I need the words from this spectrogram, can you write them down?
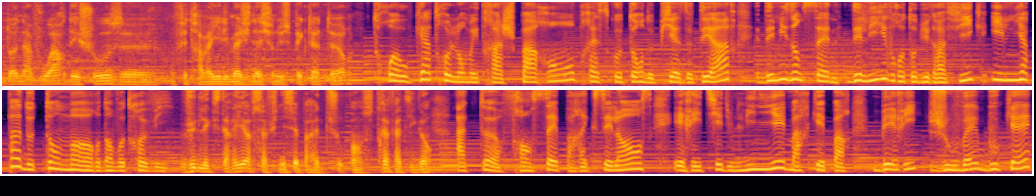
On donne à voir des choses, euh, on fait travailler l'imagination du spectateur. Trois ou quatre longs métrages par an, presque autant de pièces de théâtre, des mises en scène, des livres autobiographiques, il n'y a pas de temps mort dans votre vie. Vu de l'extérieur, ça finissait par être, je pense, très fatigant. Acteur français par excellence, héritier d'une lignée marquée par Berry, Jouvet, Bouquet,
